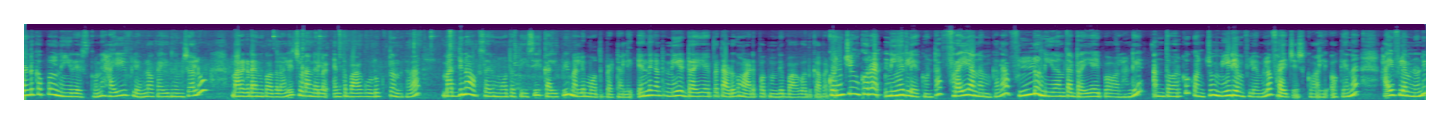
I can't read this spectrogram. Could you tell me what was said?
రెండు కప్పులు నీరు వేసుకొని హై ఫ్లేమ్లో ఒక ఐదు నిమిషాలు మరగడానికి వదలాలి. చూడండి ఇలా ఎంత బాగా ఉడుకుతుంది కదా. మధ్యన ఒకసారి మూత తీసి కలిపి మళ్ళీ మూత పెట్టాలి. ఎందుకంటే నీరు డ్రై అయిపోతే అడుగు మాడిపోతుంది బాగోదు కాబట్టి. కొంచెం కూర నీరు లేకుండా ఫ్రై అన్నాం కదా ఫుల్ నీరంతా డ్రై అయిపోవాలండి. అంతవరకు కొంచెం మీడియం ఫ్లేమ్లో ఫ్రై చేసుకోవాలి ఓకేనా? హై ఫ్లేమ్ నుండి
